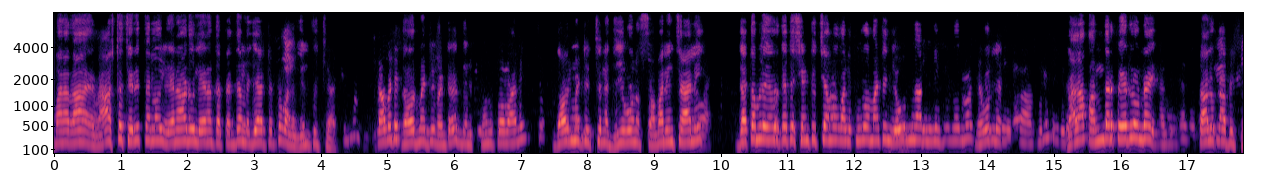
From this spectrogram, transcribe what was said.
మన రా- రాష్ట్ర చరిత్రలో ఏనాడు లేనంత పెద్ద మెజార్టీతో వాళ్ళు గెలిపించారు. కాబట్టి గవర్నమెంట్ వెంటనే దీన్ని పూనుకోవాలి. గవర్నమెంట్ ఇచ్చిన జీవోను సవరించాలి. గతంలో ఎవరికైతే సెంట్ ఇచ్చామో వాళ్ళకి ఇవ్వమంటే ఎవరున్నారు ఎవరు లేరు. దాదాపు అందరి పేర్లు ఉన్నాయి. తాలూకా ఆఫీస్.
